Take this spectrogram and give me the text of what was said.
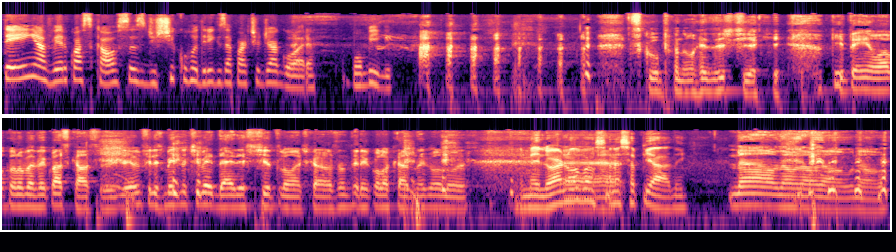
tem a ver com as calças de Chico Rodrigues a partir de agora? Bombig. Desculpa, eu não resisti aqui. O que tem o Alcolumbre a ver com as calças? Eu, infelizmente, não tive ideia desse título ontem, Carlos. Não teria colocado na coluna. É melhor não é... avançar nessa piada, hein? Não, não, não, não, não.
